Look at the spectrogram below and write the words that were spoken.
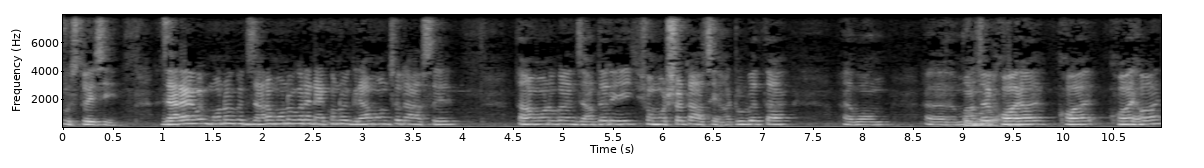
সুস্থ হয়েছি। যারা মনে যারা মনে করেন এখন ওই গ্রাম অঞ্চলে আছে তারা মনে করেন যাদের এই সমস্যাটা আছে হাঁটুর ব্যথা এবং মাজার ক্ষয় হয় ক্ষয় ক্ষয় হয়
